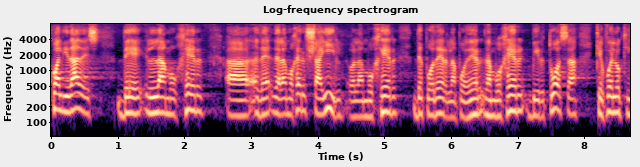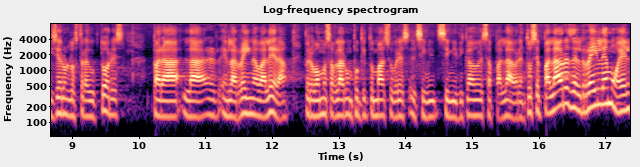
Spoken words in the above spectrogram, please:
cualidades de la mujer, ah, de, la mujer Shail o la mujer de poder, la mujer virtuosa, que fue lo que hicieron los traductores para la, en la Reina Valera, pero vamos a hablar un poquito más sobre el significado de esa palabra. Entonces, palabras del rey Lemuel,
